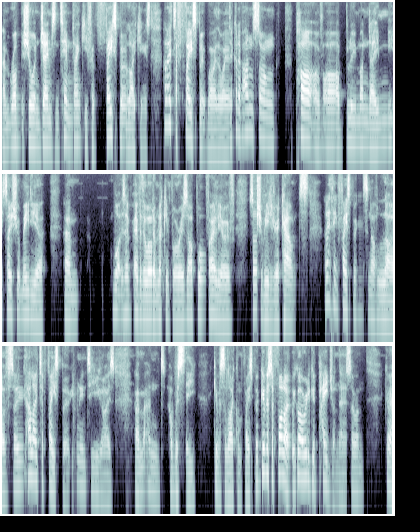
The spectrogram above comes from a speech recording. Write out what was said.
Um, Robert, Sean, James, and Tim, thank you for Facebook liking us. Hello to Facebook, by the way. A kind of unsung part of our Blue Monday social media um, what is ever the word I'm looking for is our portfolio of social media accounts. I don't think Facebook gets enough love. So hello to Facebook, even to you guys, um, and obviously give us a like on Facebook. Give us a follow. We've got a really good page on there, so um, go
